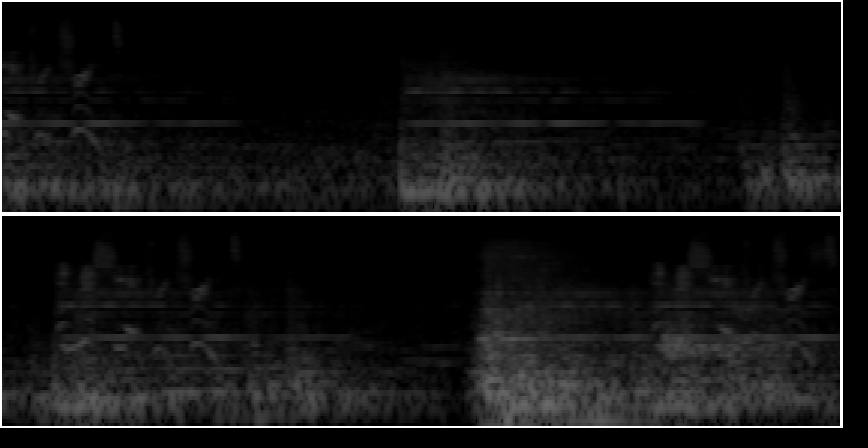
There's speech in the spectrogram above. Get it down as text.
Initiate retreat! Initiate retreat! Initiate retreat!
